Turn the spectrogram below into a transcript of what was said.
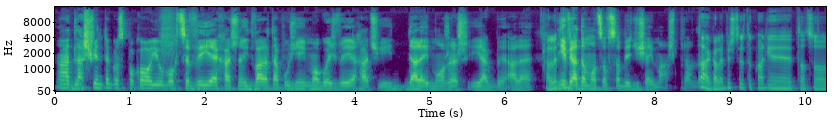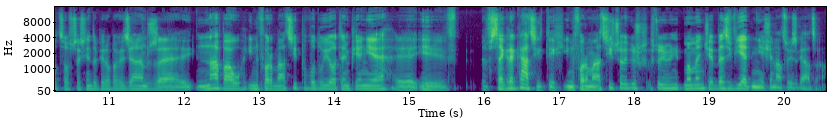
a dla świętego spokoju, bo chcę wyjechać, no i dwa lata później mogłeś wyjechać i dalej możesz i jakby, ale, ale nie wiadomo, co w sobie dzisiaj masz, prawda? Tak, ale wiesz, to jest dokładnie to, co, co wcześniej dopiero powiedziałem, że nawał informacji powoduje otępienie y, w segregacji tych informacji. Człowiek już w którymś momencie bezwiednie się na coś zgadza.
